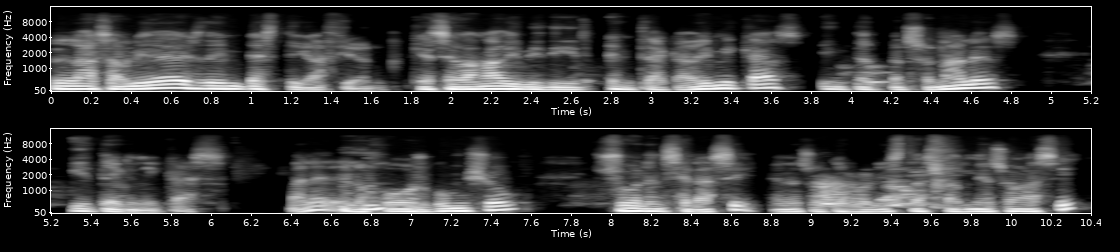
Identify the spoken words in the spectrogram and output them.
Las habilidades de investigación, que se van a dividir entre académicas, interpersonales y técnicas. ¿vale? En los juegos Goom Show suelen ser así, en esos terroristas también son así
